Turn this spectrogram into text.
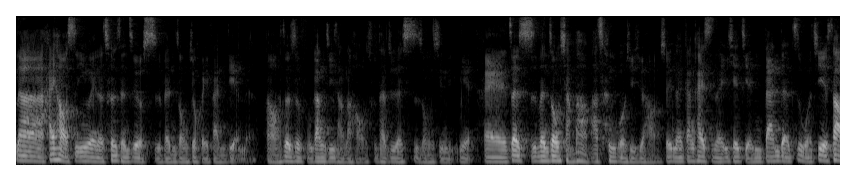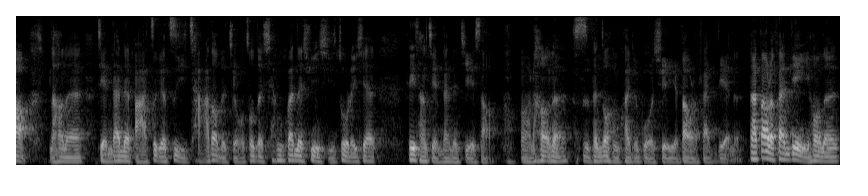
那还好是因为呢车程只有十分钟就回饭店了啊，这是福冈机场的好处，它就在市中心里面。哎，在十分钟想办法把它撑过去就好。所以呢。刚开始呢，一些简单的自我介绍，然后呢，简单的把这个自己查到的九州的相关的讯息做了一些非常简单的介绍啊，然后呢，十分钟很快就过去，也到了饭店了。那到了饭店以后呢，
